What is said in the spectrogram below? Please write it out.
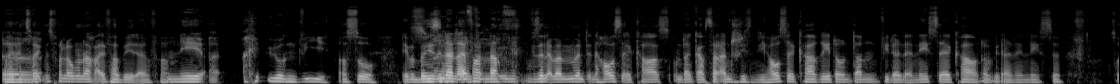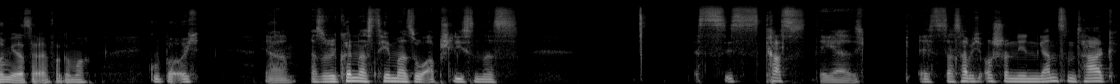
bei der Äh, Zeugnisverlegung nach Alphabet einfach? Nee, äh, irgendwie. Ach so. Nee, aber wir sind halt dann einfach, nach, wir sind immer mit den Haus-LKs und dann gab es halt anschließend die Haus-LK-Rede und dann wieder der nächste LK und dann wieder der nächste. So haben wir das halt einfach gemacht. Gut, bei euch. Ja, also wir können das Thema so abschließen, dass es ist krass, Digga. Ich, es, das habe ich auch schon den ganzen Tag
